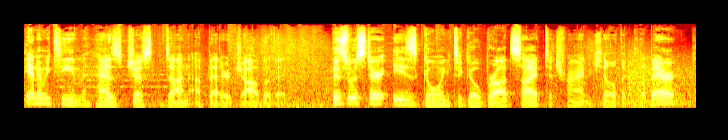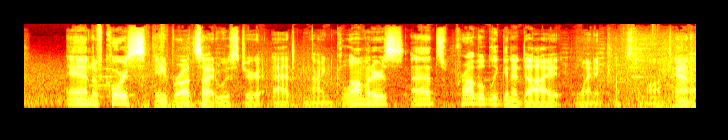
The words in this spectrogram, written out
the enemy team has just done a better job of it. This Worcester is going to go broadside to try and kill the Kleber, and of course, a broadside Worcester at 9 kilometers, that's probably gonna die when it comes to Montana.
